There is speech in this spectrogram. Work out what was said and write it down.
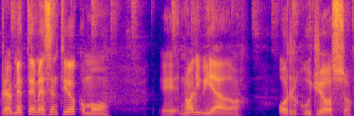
realmente me he sentido como, eh, no aliviado, orgulloso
